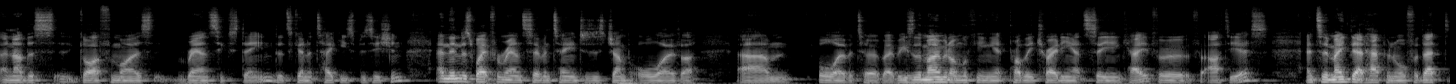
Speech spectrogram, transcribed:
another guy for my round 16 that's going to take his position, and then just wait for round 17 to just jump all over. Um, all over Turbo because at the moment I'm looking at probably trading out C and K for, for RTS, and to make that happen, or for that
